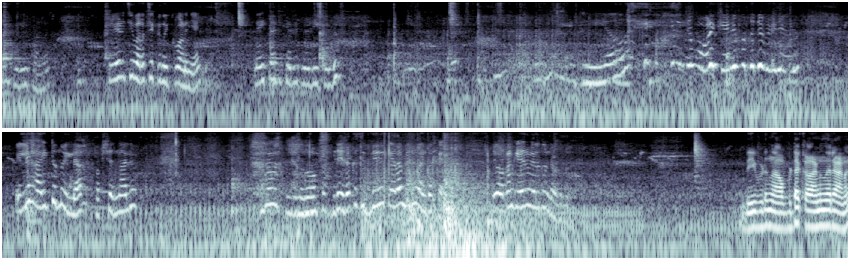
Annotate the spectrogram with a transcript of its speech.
എക്സ്പീരിയൻസ് ആണ്. പേടിച്ച് വിറച്ചൊക്കെ നിൽക്കുവാണ് ഞാൻ. നൈറ്റായിട്ട് ചെറിയ പേടിയിട്ടുണ്ട് വലിയ ഹൈറ്റ് ഒന്നും ഇല്ല. പക്ഷെ എന്നാലും. ഇതൊക്കെ സിഡ്നിയിൽ കയറാൻ വരുവാ ഇതൊക്കെ. ഇത് കയറി വരുന്നുണ്ട് അവിടുന്ന്. ഇത് ഇവിടുന്ന് അവിടെ കാണുന്നവരാണ്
